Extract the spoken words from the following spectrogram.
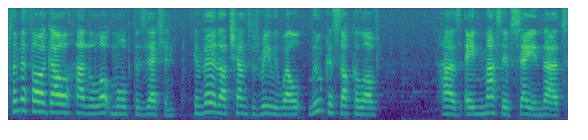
Plymouth Argyle had a lot more possession. Converted our chances really well. Lucas Sokolov has a massive say in that.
